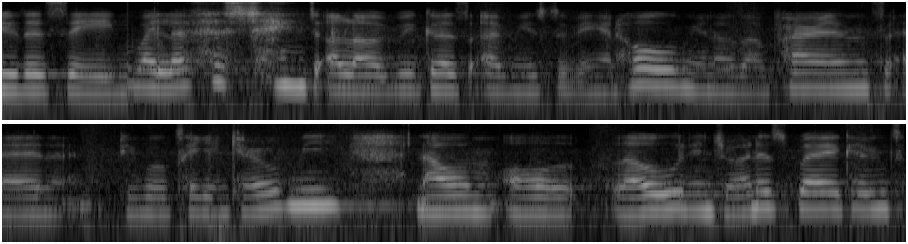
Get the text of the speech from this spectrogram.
do the same. My life has changed a lot because I'm used to being at home, you know, the parents and people taking care of me. Now I'm all alone in Johannesburg, having to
